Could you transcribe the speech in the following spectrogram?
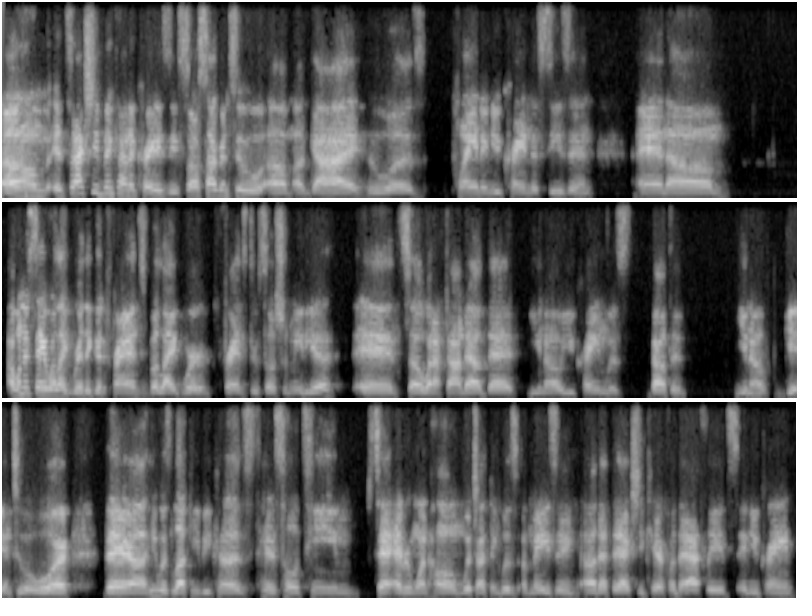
um, it's actually been kind of crazy. So I was talking to um, a guy who was playing in Ukraine this season, and um, I want to say we're like really good friends, but like we're friends through social media. And so when I found out that you know Ukraine was about to, you know, get into a war, there uh, he was lucky because his whole team sent everyone home, which I think was amazing. Uh, that they actually care for the athletes in Ukraine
